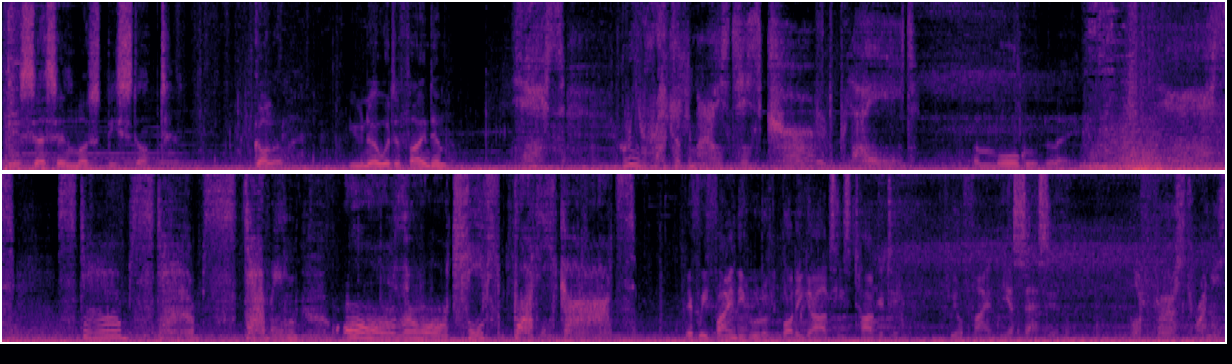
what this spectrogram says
The assassin must be stopped. Gollum, you know where to find him? Yes, we recognized his curved blade. A Morgul stab, stab, stabbing all the war chief's bodyguards. If we find the Uruk bodyguards he's targeting, we'll find the assassin. The first one is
